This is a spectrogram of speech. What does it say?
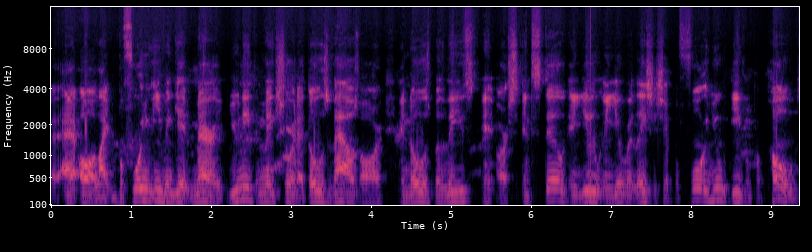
at all. Like before you even get married, you need to make sure that those vows are and those beliefs are instilled in you in your relationship before you even propose.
